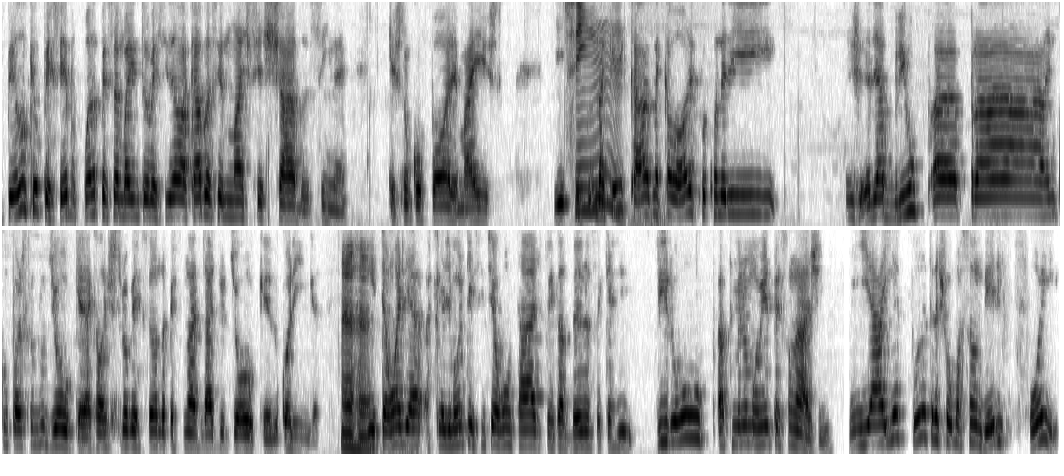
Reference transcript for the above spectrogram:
pelo que eu percebo, quando a pessoa é mais introvertida, ela acaba sendo mais fechada, assim, né? Questão corpórea, mais. E, Sim. e naquele caso, naquela hora, foi quando ele. Ele abriu uh, pra incorporação do Joker, aquela extroversão da personalidade do Joker, do Coringa. Aham. Então ele, aquele momento que ele sentia vontade, fez a dança, que ele virou a primeiro momento personagem. E aí a- toda a transformação dele foi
